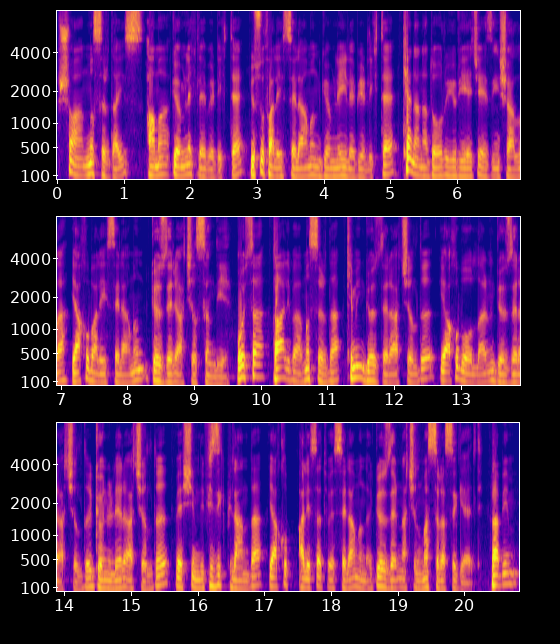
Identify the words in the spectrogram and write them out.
şu an Mısır'dayız ama gömlekle birlikte Yusuf Aleyhisselam'ın gömleğiyle birlikte Kenan'a doğru yürüyeceğiz inşallah. Yakup Aleyhisselam'ın gözleri aç açılsın diye. Oysa galiba Mısır'da kimin gözleri açıldı? Yakup oğullarının gözleri açıldı, gönülleri açıldı ve şimdi fizik planda Yakup Aleyhisselatü Vesselam'ın da gözlerinin açılma sırası geldi. Rabbim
